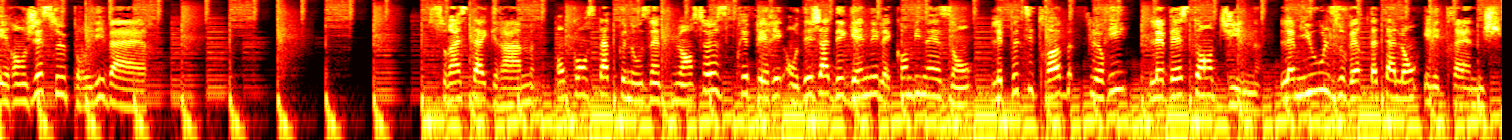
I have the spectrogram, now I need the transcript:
et ranger ceux pour l'hiver. Sur Instagram, on constate que nos influenceuses préférées ont déjà dégainé les combinaisons, les petites robes fleuries, les vestes en jean, les mules ouvertes à talons et les trenches.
